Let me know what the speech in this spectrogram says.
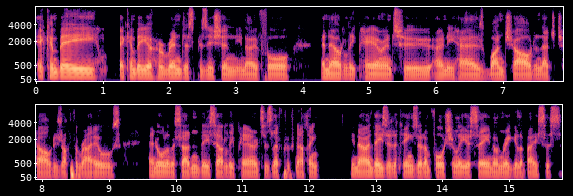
it can be it can be a horrendous position, you know, for an elderly parent who only has one child and that child is off the rails and all of a sudden these elderly parents is left with nothing you know and these are the things that unfortunately are seen on regular basis.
